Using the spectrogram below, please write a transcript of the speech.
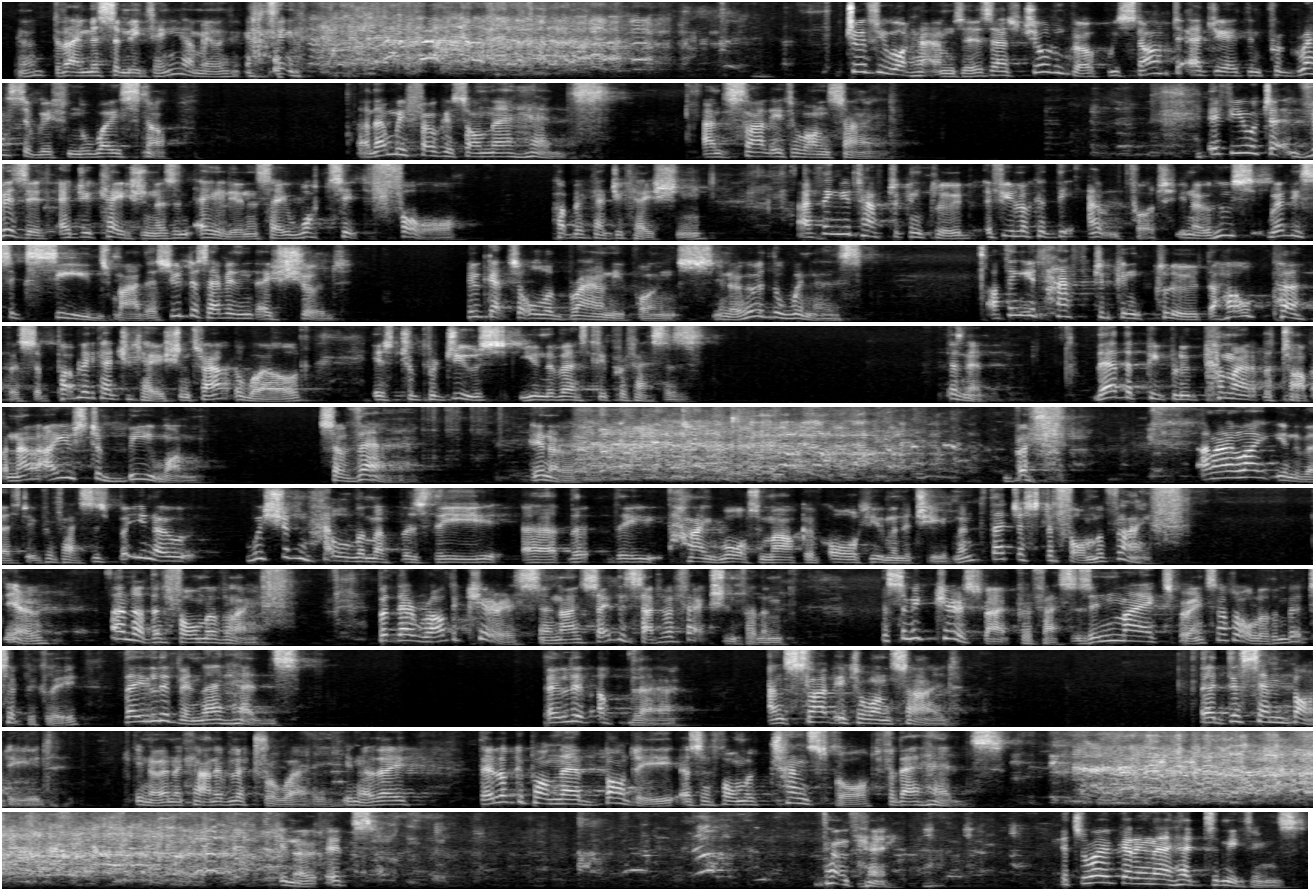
You know, did I miss a meeting? I mean, I think. Truthfully, what happens is, as children grow up, we start to educate them progressively from the waist up. And then we focus on their heads and slightly to one side. If you were to visit education as an alien and say, what's it for? Public education. I think you'd have to conclude, if you look at the output, you know, who really succeeds by this? Who does everything they should? Who gets all the brownie points? You know, who are the winners? I think you'd have to conclude the whole purpose of public education throughout the world is to produce university professors. Isn't it? They're the people who come out at the top. And now I used to be one. So there, you know. but, and I like university professors, but you know, we shouldn't hold them up as the, uh, the, the high watermark of all human achievement. They're just a form of life. You know, another form of life. But they're rather curious, and I say this out of affection for them. There's something curious about professors. In my experience, not all of them, but typically, they live in their heads. They live up there and slightly to one side. They're disembodied you know, in a kind of literal way. You know, they, they look upon their body as a form of transport for their heads. you know, it's. Don't they? It's a way of getting their head to meetings.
